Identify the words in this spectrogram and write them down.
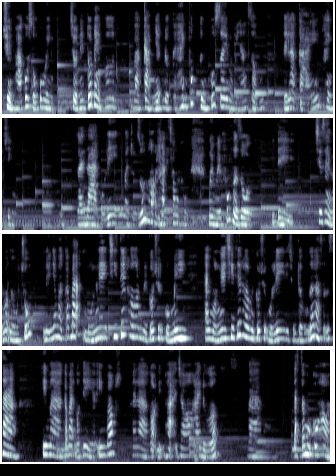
chuyển hóa cuộc sống của mình trở nên tốt đẹp hơn và cảm nhận được cái hạnh phúc từng phút giây mà mình đang sống. Đấy là cái hành trình dài dài của ly, nhưng mà chúng rút gọn lại trong mười mấy phút vừa rồi. Để chia sẻ với mọi người một chút, nếu như mà các bạn muốn nghe chi tiết hơn về câu chuyện của mi hay muốn nghe chi tiết hơn về câu chuyện của ly thì chúng tôi cũng rất là sẵn sàng. Khi mà các bạn có thể inbox hay là gọi điện thoại cho hai đứa và đặt ra một câu hỏi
